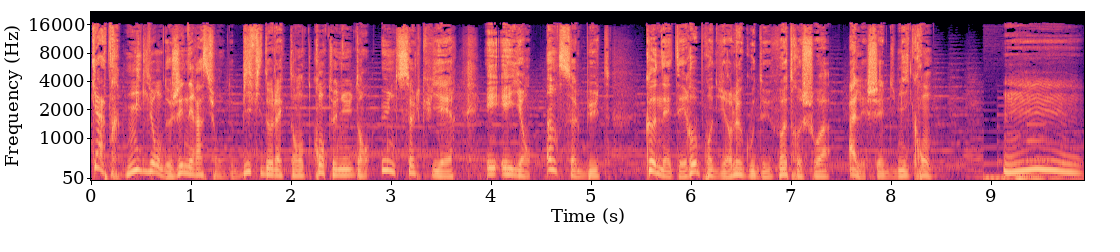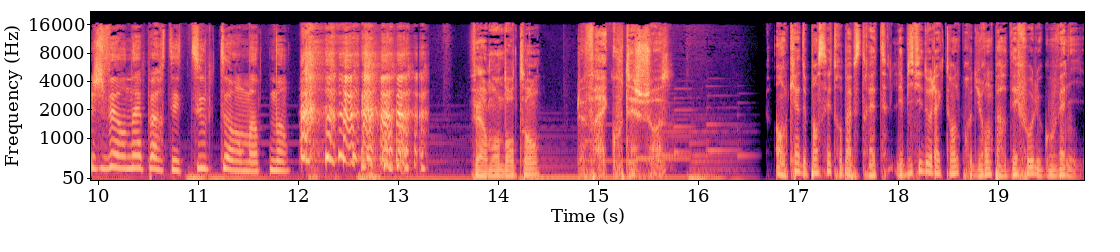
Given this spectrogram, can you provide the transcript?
4 millions de générations de bifidolactantes contenues dans une seule cuillère et ayant un seul but, connaître et reproduire le goût de votre choix à l'échelle du micron. Mmh, je vais en apporter tout le temps maintenant. Ferment d'antan, le vrai goût des choses. En cas de pensée trop abstraite, les bifidolactantes produiront par défaut le goût vanille.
